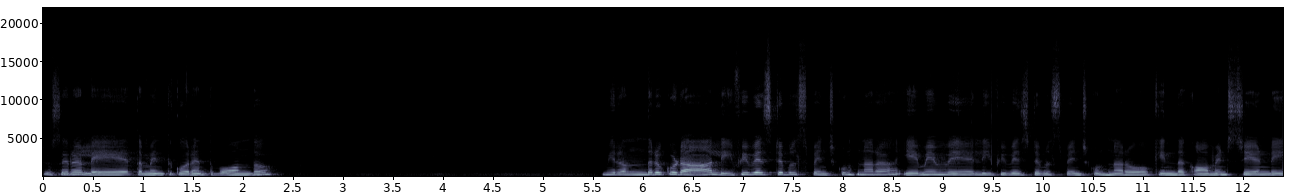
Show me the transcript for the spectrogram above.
చూసారా? లేత మెంతికూర ఎంత బాగుందో. మీరందరూ కూడా లీఫీ వెజిటేబుల్స్ పెంచుకుంటున్నారా? ఏమేమి వే లీఫీ వెజిటేబుల్స్ పెంచుకుంటున్నారో కింద కామెంట్స్ చేయండి.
